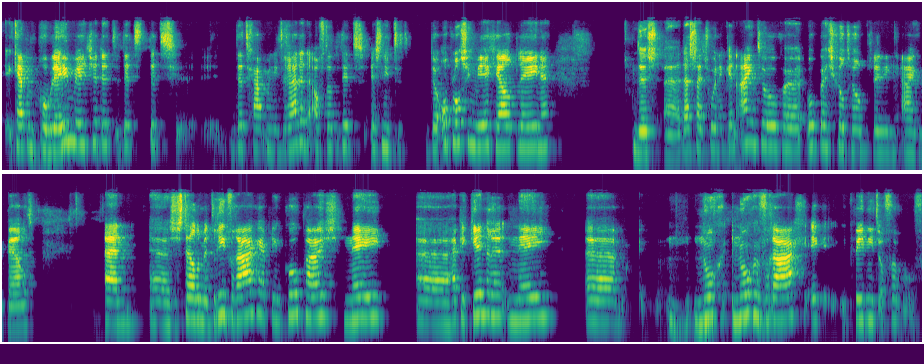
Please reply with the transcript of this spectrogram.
ik heb een probleem, weet je. Dit, dit, dit, dit gaat me niet redden. Of dat, dit is niet de oplossing, weer geld lenen. Dus uh, destijds woonde ik in Eindhoven, ook bij schuldhulpverlening aangebeld. En uh, ze stelden me drie vragen. Heb je een koophuis? Nee. Uh, heb je kinderen? Nee. Uh, nog, nog een vraag. Ik, ik weet niet of, of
